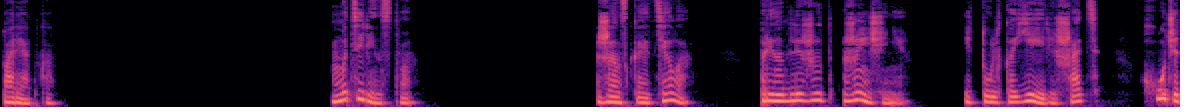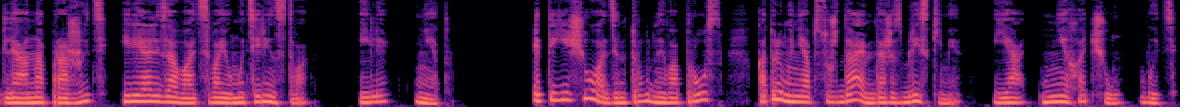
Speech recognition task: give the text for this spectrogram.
порядка. Материнство. Женское тело принадлежит женщине, и только ей решать, хочет ли она прожить и реализовать свое материнство или нет. Это еще один трудный вопрос, который мы не обсуждаем даже с близкими. Я не хочу быть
